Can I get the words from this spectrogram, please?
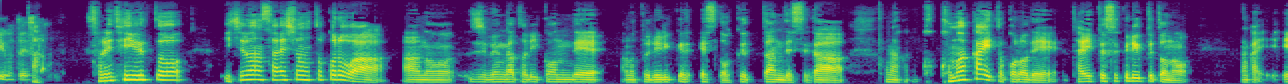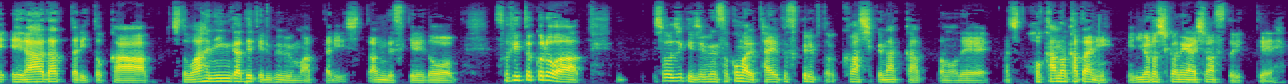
いうことですか？それで言うと、一番最初のところは、あの、自分が取り込んで、あの、プルリクエストを送ったんですが、なんか、細かいところでタイプスクリプトの、なんかエ、エラーだったりとか、ちょっとワーニングが出てる部分もあったりしたんですけれど、そういうところは、正直自分そこまでタイプスクリプト詳しくなかったので、まあ、ちょっと他の方によろしくお願いしますと言って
